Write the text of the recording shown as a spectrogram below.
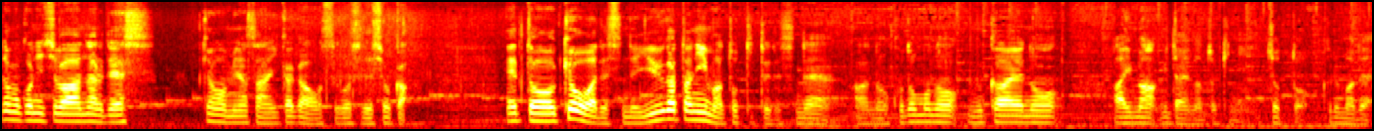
どうもこんにちはなるです。今日も皆さんいかがお過ごしでしょうか。えっと今日はですね夕方に今撮っててですねあの子供の迎えの合間みたいな時にちょっと車で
